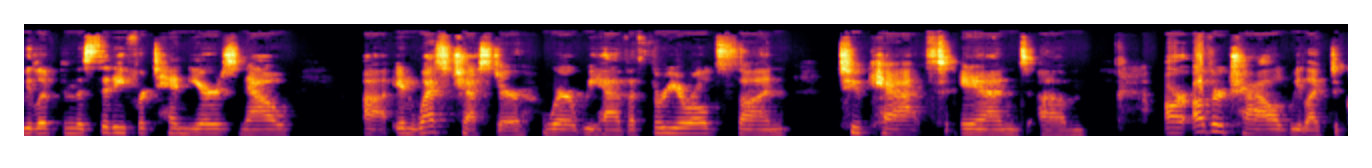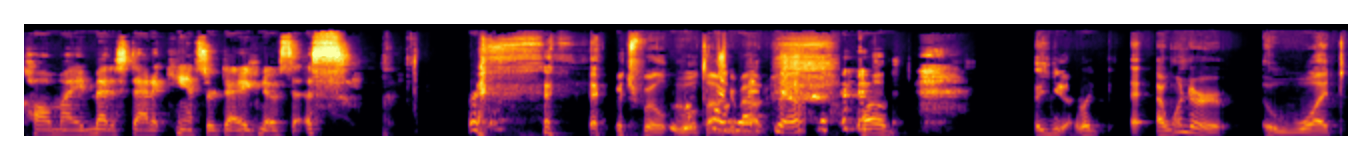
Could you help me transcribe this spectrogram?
we lived in the city for 10 years now uh, in Westchester, where we have a three year old son, two cats, and um, our other child we like to call my metastatic cancer diagnosis. Which we'll we'll talk about. um, you know, like I wonder what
